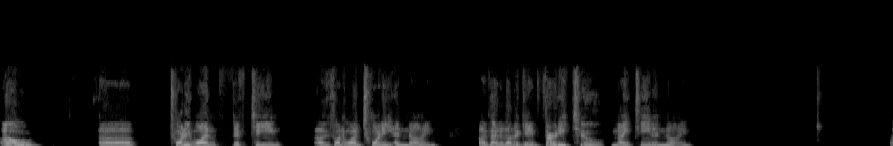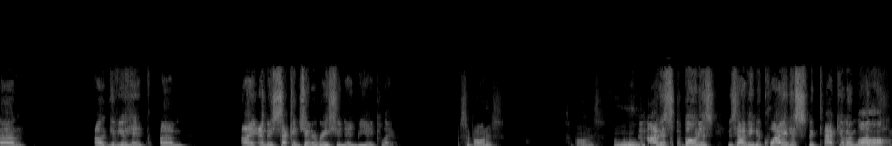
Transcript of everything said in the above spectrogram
oh, uh, 21 15, uh, 21 20 and 9. I've had another game 32 19 and 9. Um, I'll give you a hint. Um, I am a second generation NBA player. Sabonis? Sabonis? Ooh. Domantas Sabonis is having the quietest, spectacular month oh.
